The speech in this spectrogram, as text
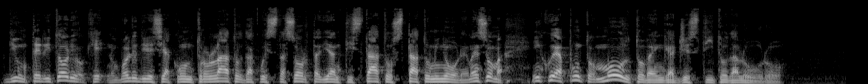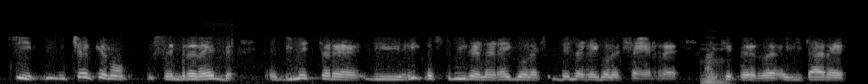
di un territorio che non voglio dire sia controllato da questa sorta di antistato Stato minore, ma insomma in cui appunto molto venga gestito da loro. Sì, cercano, sembrerebbe, eh, di, mettere, di ricostruire le regole, delle regole ferre, mm. anche per evitare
